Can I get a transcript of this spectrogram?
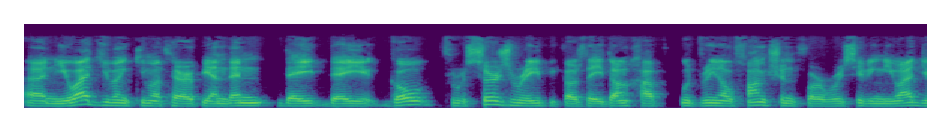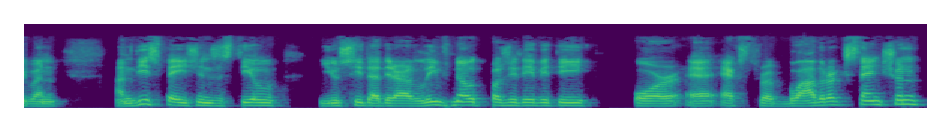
uh, neoadjuvant chemotherapy and then they, they go through surgery because they don't have good renal function for receiving neoadjuvant and these patients still you see that there are lymph node positivity or uh, extra bladder extension.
